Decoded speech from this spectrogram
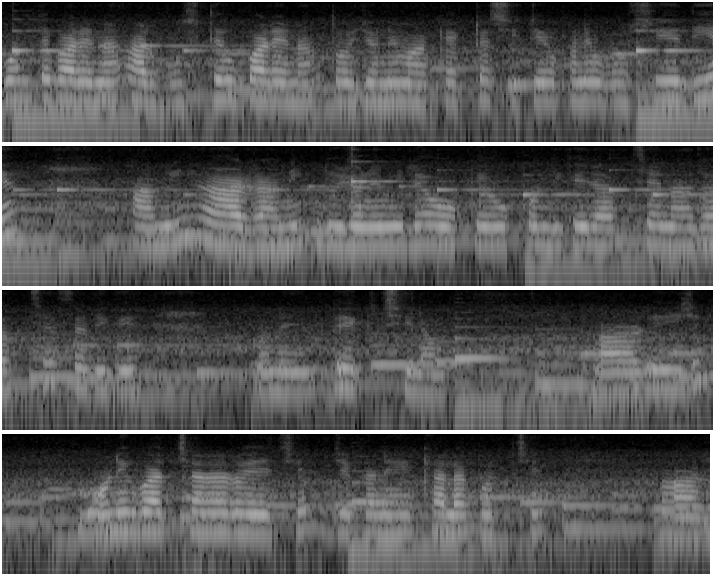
বলতে পারে না আর বুঝতেও পারে না। তো ওই জন্য মাকে একটা সিটে ওখানে বসিয়ে দিয়ে আমি আর রানী দুজনে মিলে ওকে ও কোন দিকে যাচ্ছে না যাচ্ছে সেদিকে মানে দেখছিলাম। আর এই যে অনেক বাচ্চারা রয়েছে যেখানে খেলা করছে। আর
